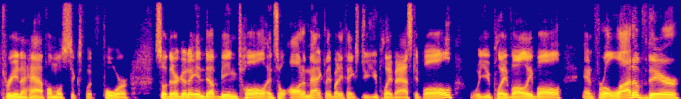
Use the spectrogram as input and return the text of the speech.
three and a half, almost six foot four. So they're going to end up being tall. And so automatically everybody thinks, do you play basketball? Will you play volleyball? And for a lot of their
